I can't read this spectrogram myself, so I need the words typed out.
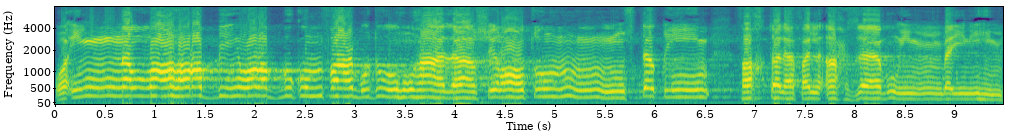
وإن الله ربي وربكم فاعبدوه هذا صراط مستقيم فاختلف الأحزاب من بينهم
